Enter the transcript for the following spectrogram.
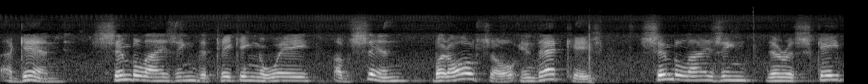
Again, symbolizing the taking away of sin, but also, in that case, symbolizing their escape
